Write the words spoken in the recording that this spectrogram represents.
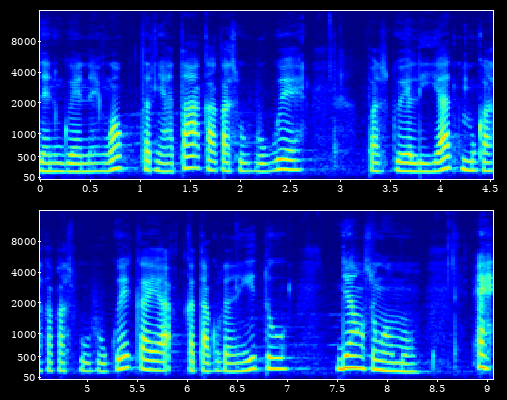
Dan gue nengok ternyata kakak sepupu gue. Pas gue lihat muka kakak sepupu gue kayak ketakutan gitu. Dia langsung ngomong, eh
